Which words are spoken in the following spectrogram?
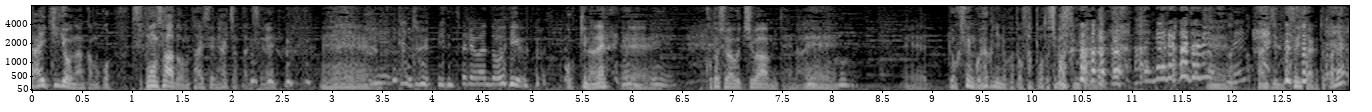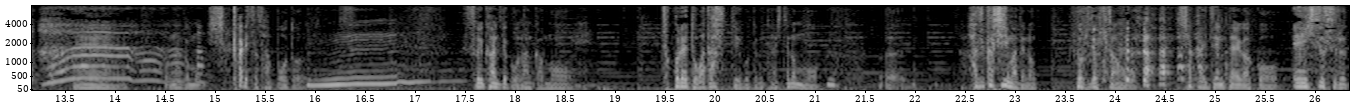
大企業なんかもこうスポンサードの体制に入っちゃったりしてね、ええ。えー、例えばそれはどういう、大きなね、えええ今年はうちはみたいな、ええ。うんええ6500人の方をサポートしますみたいな、あなるほどですえね、え感じについたりとかね、はあええ。なんかもうしっかりしたサポート。そういう感じでこうなんかもうチョコレートを渡すっていうことに対してのもう、うん。う恥ずかしいまでのドキドキ感を社会全体がこう演出する。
